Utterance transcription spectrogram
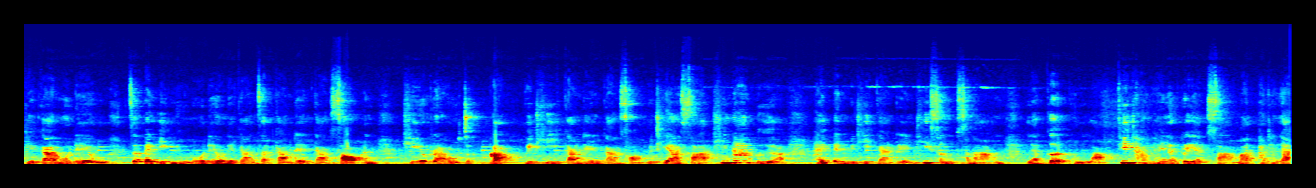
เพียก้าโมเดลจะเป็นอีกหนึ่งโมเดลในการจัดการเรียนการสอน ที่เราจะปรับวิธีการเรียนการสอนวิทยาศาสตร์ที่น่าเบื่อ ให้เป็นวิธีการเรียนที่สนุกสนาน และเกิดผลลัพธ์ที่ทำให้นักเรียนสามารถพัฒนา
